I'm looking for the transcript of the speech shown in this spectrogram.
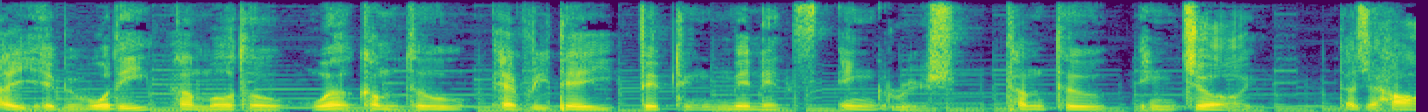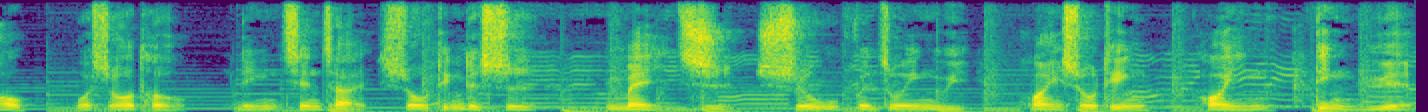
Hi everybody, I'm Otto. Welcome to Everyday 15 Minutes English. Time to enjoy. 大家好，我是 Otto。您现在收听的是每日十五分钟英语，欢迎收听，欢迎订阅。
